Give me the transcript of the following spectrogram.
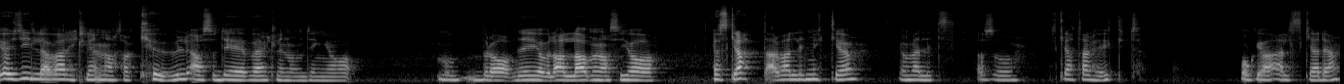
Jag gillar verkligen att ha kul. Alltså det är verkligen någonting jag mår bra av. Det gör väl alla. Men alltså jag, jag skrattar väldigt mycket. Jag är väldigt, alltså, skrattar högt. Och jag älskar det.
